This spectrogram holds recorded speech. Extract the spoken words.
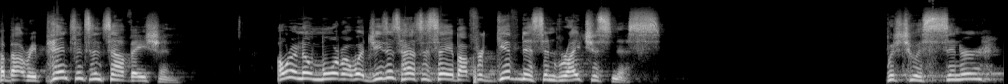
about repentance and salvation. I want to know more about what Jesus has to say about forgiveness and righteousness, which to a sinner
